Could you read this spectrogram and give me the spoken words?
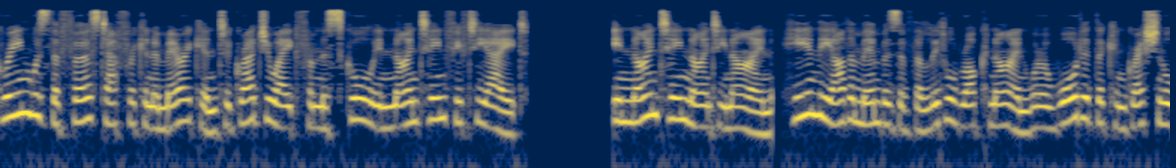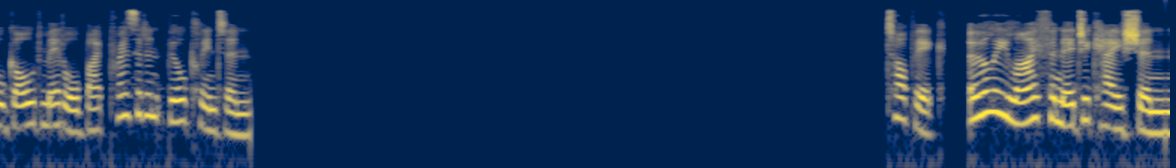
Green was the first African American to graduate from the school in 1958. In 1999, he and the other members of the Little Rock Nine were awarded the Congressional Gold Medal by President Bill Clinton. Early life and education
